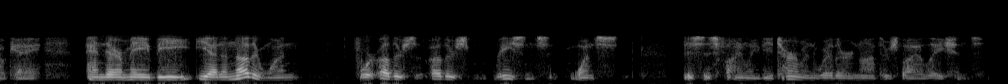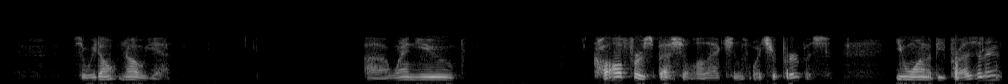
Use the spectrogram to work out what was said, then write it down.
Okay, and there may be yet another one for others reasons once this is finally determined whether or not there's violations. So we don't know yet. Uh, when you call for special elections, what's your purpose? You want to be president?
